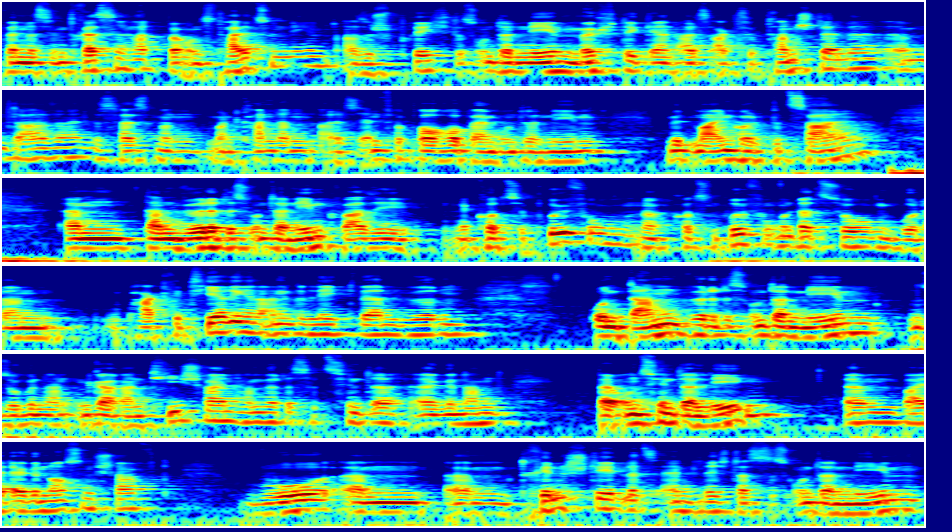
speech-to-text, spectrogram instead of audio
wenn es Interesse hat, bei uns teilzunehmen, also sprich, das Unternehmen möchte gern als Akzeptanzstelle ähm, da sein, das heißt, man, man kann dann als Endverbraucher beim Unternehmen mit Maingold bezahlen dann würde das Unternehmen quasi eine kurze Prüfung, einer kurzen Prüfung unterzogen, wo dann ein paar Kriterien angelegt werden würden. Und dann würde das Unternehmen einen sogenannten Garantieschein, haben wir das jetzt hinter, äh, genannt, bei uns hinterlegen ähm, bei der Genossenschaft, wo ähm, ähm, drin steht letztendlich, dass das Unternehmen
